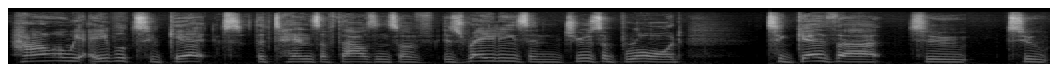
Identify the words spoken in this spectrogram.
How are we able to get the tens of thousands of Israelis and Jews abroad together to to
